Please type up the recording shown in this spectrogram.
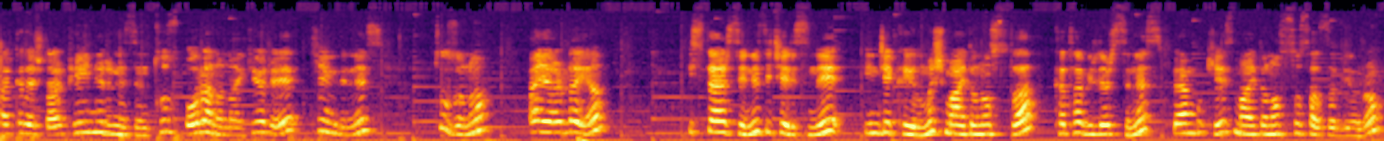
Arkadaşlar peynirinizin tuz oranına göre kendiniz tuzunu ayarlayın. İsterseniz içerisine ince kıyılmış maydanoz da katabilirsiniz. Ben bu kez maydanozsuz hazırlıyorum.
